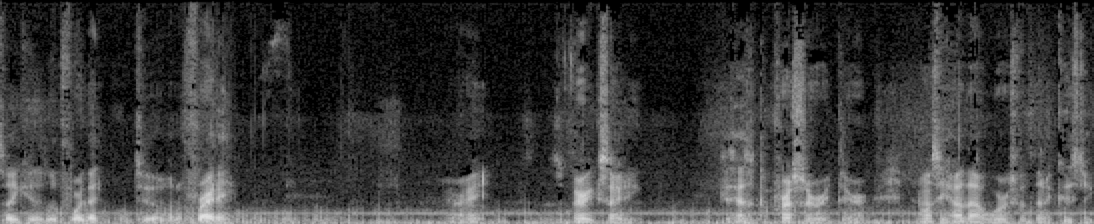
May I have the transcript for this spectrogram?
So you can look for that to on a Friday. Alright. This is very exciting. Because it has a compressor right there. And to see how that works with an acoustic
